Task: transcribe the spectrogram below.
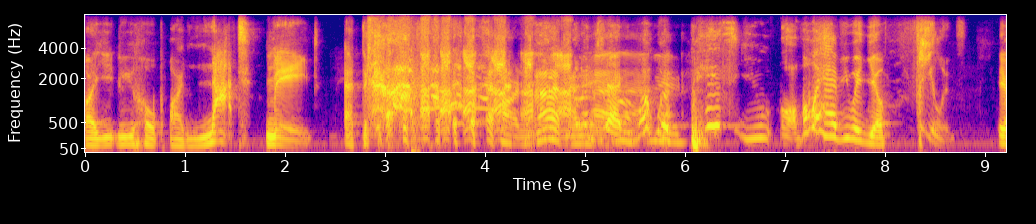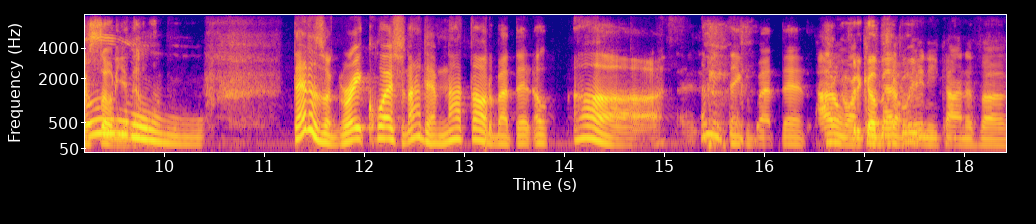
are you do you hope are not made at the Are not made. Jack, what would piss you off? What would have you in your feelings if Sony announced? That is a great question. I have not thought about that. Oh, uh, let me think about that. I don't want wanna come come back, show Lee? any kind of uh,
